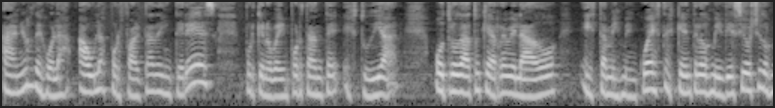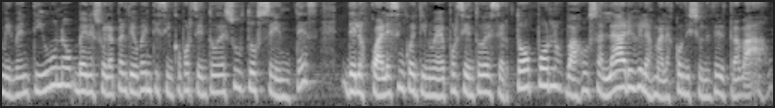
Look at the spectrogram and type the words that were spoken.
años dejó las aulas por falta de interés, porque no ve importante estudiar. Otro dato que ha revelado esta misma encuesta es que entre 2018 y 2021 Venezuela perdió 25% de sus docentes, de los cuales 59% desertó por los bajos salarios y las malas condiciones del trabajo.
